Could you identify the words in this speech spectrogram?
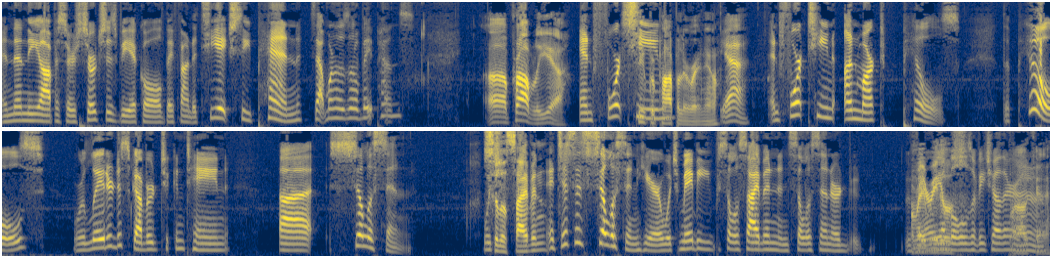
and then the officers searched his vehicle. They found a THC pen. Is that one of those little vape pens? Uh, probably yeah. And fourteen Super popular right now. yeah, and 14 unmarked pills. The pills were later discovered to contain uh, psilocin. Which- Psilocybin. It just says psilocin here, which maybe psilocybin and psilocin are variables of each other. Know. okay.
